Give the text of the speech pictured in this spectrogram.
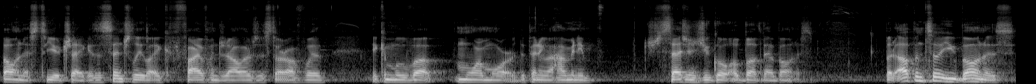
bonus to your check. It's essentially like $500 to start off with. It can move up more and more depending on how many sessions you go above that bonus. But up until you bonus,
